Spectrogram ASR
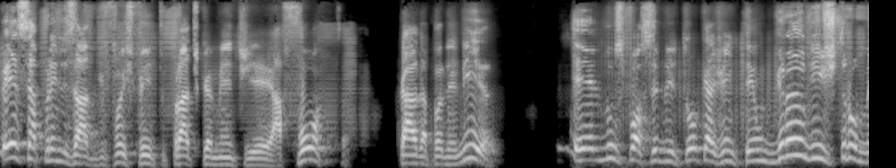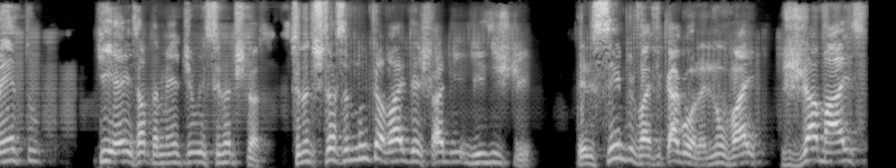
Esse aprendizado que foi feito praticamente à força, por causa da pandemia, ele nos possibilitou que a gente tenha um grande instrumento que é exatamente o ensino à distância. O ensino à distância nunca vai deixar de, de existir. Ele sempre vai ficar agora. Ele não vai jamais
